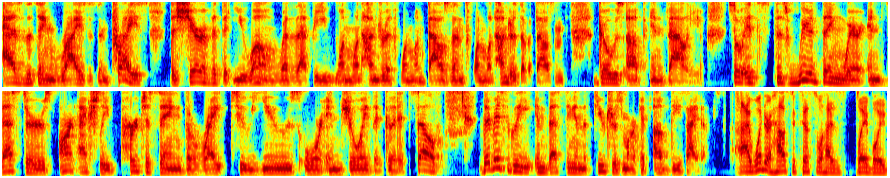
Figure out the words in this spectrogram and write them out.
as the thing rises in price the share of it that you own whether that be one one hundredth one one thousandth one one hundredth of a thousandth goes up in value. So it's this weird thing where investors aren't actually purchasing the right to use or enjoy the good itself. They're basically investing in the futures market of these items i wonder how successful has Playboy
